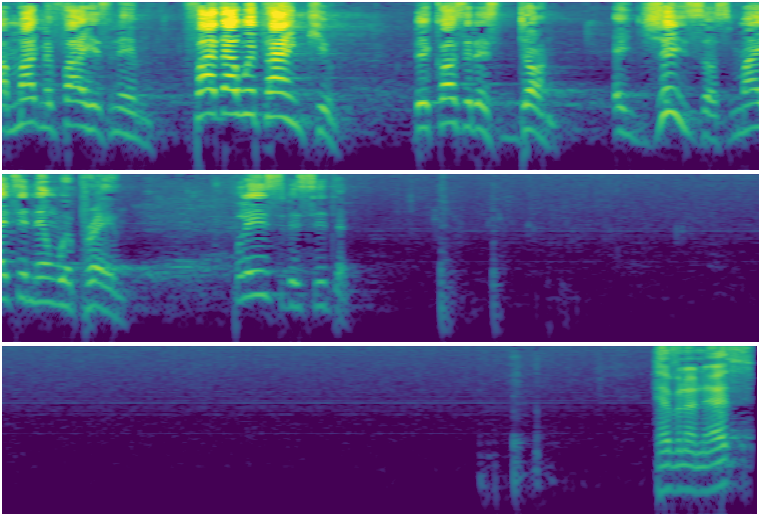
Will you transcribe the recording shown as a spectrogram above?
and magnify His name. Father, we thank you because it is done. In Jesus' mighty name we pray. Please be seated. Heaven and earth.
